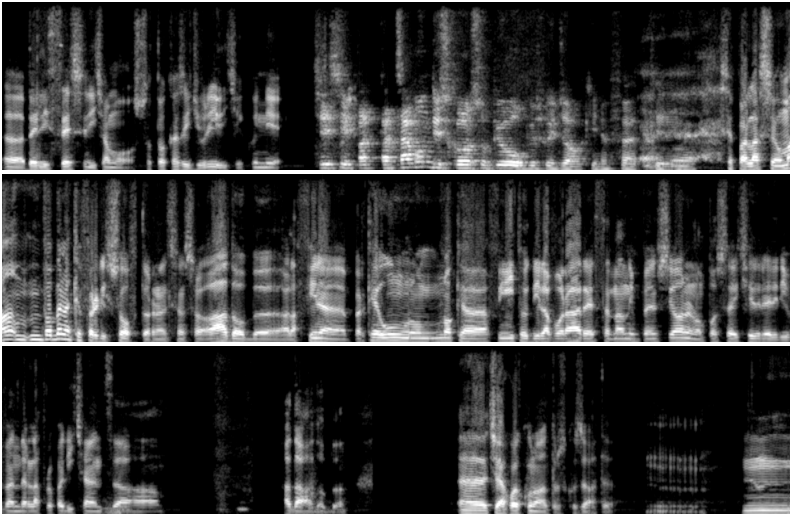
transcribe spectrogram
eh, degli stessi, diciamo, sottocasi giuridici. Quindi sì, sì, facciamo un discorso più, più sui giochi, in effetti. Eh, se parlassimo, ma va bene anche fare di software, nel senso, Adobe alla fine, perché uno, uno, che ha finito di lavorare e sta andando in pensione non possa decidere di rivendere la propria licenza ad Adobe. Eh, c'è qualcun altro, scusate. Mm Mm,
